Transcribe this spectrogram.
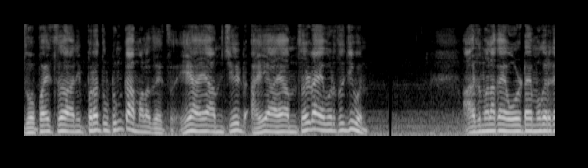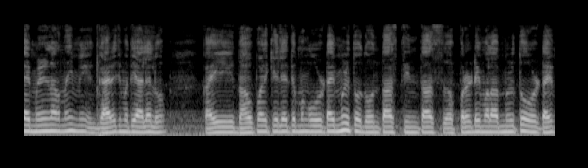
झोपायचं आणि परत उठून कामाला जायचं. हे आहे आमची हे आहे आमचं ड्रायव्हरचं जीवन. आज मला काही ओव्हर टाईम वगैरे काही मिळणार नाही. मी गॅरेजमध्ये आलेलो. काही धावपळ केले तर मग ओव्हर टाईम मिळतो. दोन तास तीन तास पर डे मला मिळतो ओव्हर टाईम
